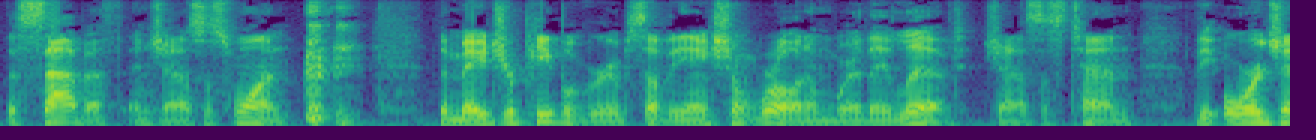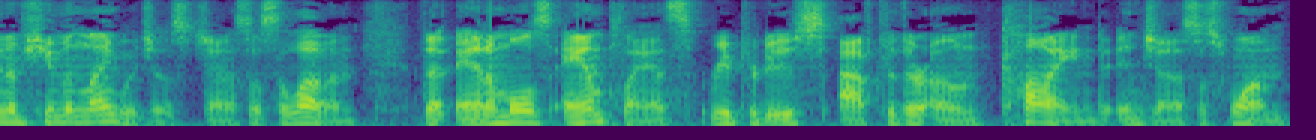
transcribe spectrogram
the Sabbath in Genesis 1, the major people groups of the ancient world and where they lived, Genesis 10, the origin of human languages, Genesis 11, that animals and plants reproduce after their own kind in Genesis 1,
